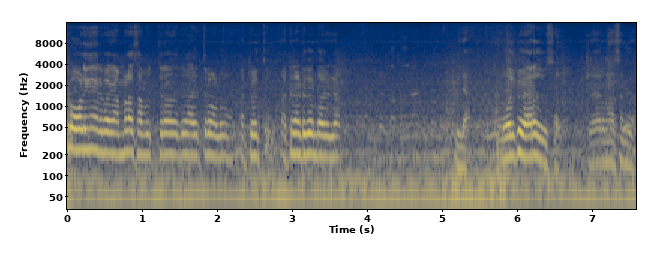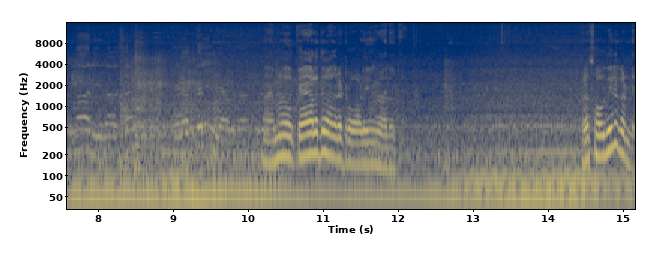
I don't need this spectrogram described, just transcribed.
ട്രോളിങ് അനുഭവം നമ്മളെ ഉള്ളൂ. മറ്റു മറ്റു നാട്ടിൽ ഉണ്ടാവില്ല. ഇല്ല. ഓർക്ക് വേറെ ദിവസം വേറെ മാസം നമ്മൾ കേരളത്തിൽ മാത്രമേ ട്രോളിങ് കാര്യമൊക്കെ. ഇവിടെ സൗദിയിലൊക്കെ ഉണ്ട്?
